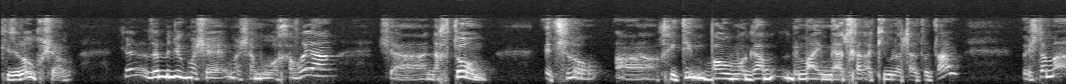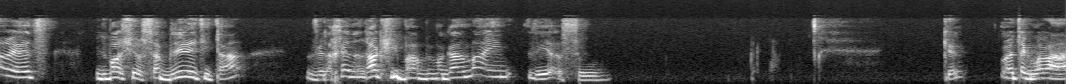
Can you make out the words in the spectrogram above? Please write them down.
כי זה לא הוכשר. כן? זה בדיוק מה, ש, מה שאמרו החבריה, שהנחתום אצלו, החיטים באו במגע במים מההתחלה כי הוא לטט אותם, וישתם הארץ, מדובר שהיא עושה בלי לטיטה, ולכן רק כשהיא באה במגע המים זה יהיה אסור. כן? אומרת הגמרא,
